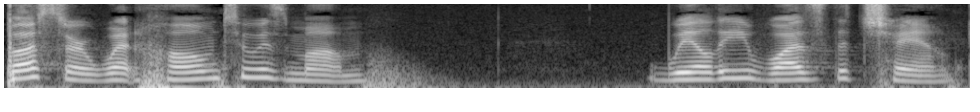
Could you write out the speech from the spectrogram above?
Buster went home to his mum. Willy was the champ.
